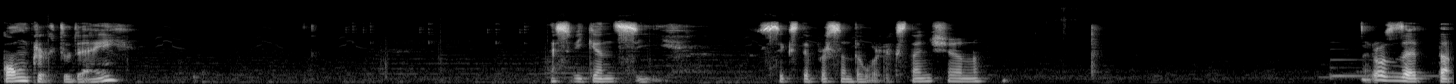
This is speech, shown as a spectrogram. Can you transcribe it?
conquer today as we can see. 60% overextension Rosetta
